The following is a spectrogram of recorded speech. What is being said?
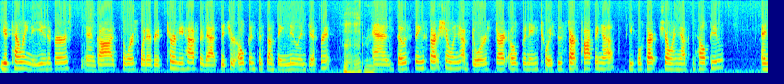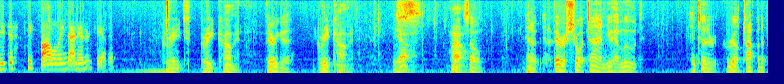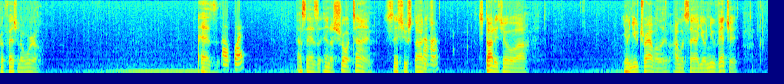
you're telling the universe and God, source, whatever term you have for that, that you're open to something new and different. Mm-hmm. And those things start showing up. Doors start opening. Choices start popping up. People start showing up to help you. And you just keep following that energy of it. Great. Great comment. Very good. Great comment. Yeah. Wow. So, in a, in a very short time, you have moved into the real top of the professional world. As Of what? I said, as in a short time since you started Uh-huh. started your uh, your new travel, I would say, or your new venture,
